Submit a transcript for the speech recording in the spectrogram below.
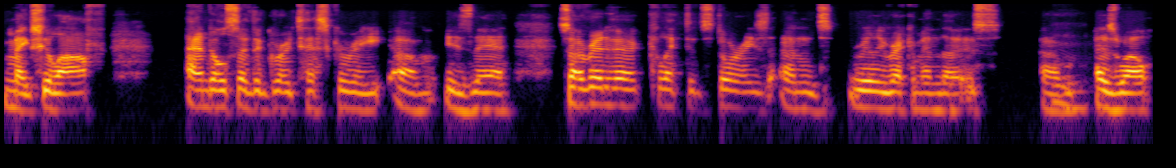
makes you laugh, and also the grotesquerie um, is there. So I read her collected stories and really recommend those um, mm. as well.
